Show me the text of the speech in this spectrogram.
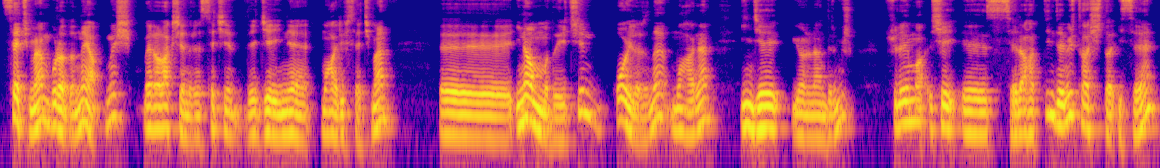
seçmen burada ne yapmış? Meral Akşener'in seçileceğine muhalif seçmen e, inanmadığı için oylarını Muharrem İnce'ye yönlendirmiş. Süleyman şey e, Selahattin Demirtaş da ise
